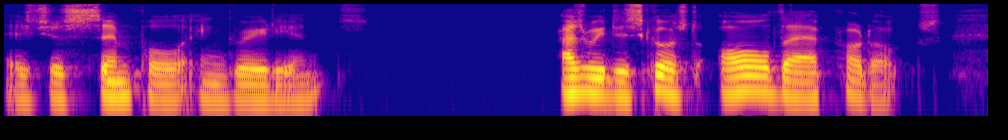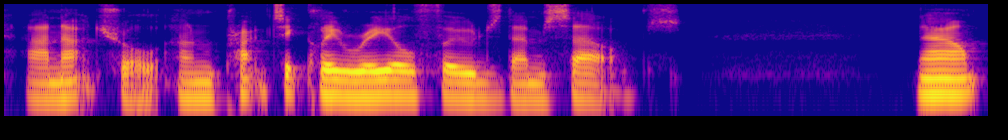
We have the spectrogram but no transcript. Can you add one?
it's just simple ingredients. As we discussed, all their products are natural and practically real foods themselves. Now,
